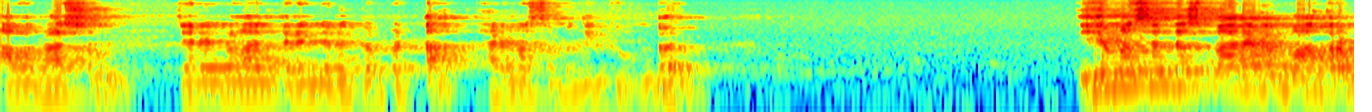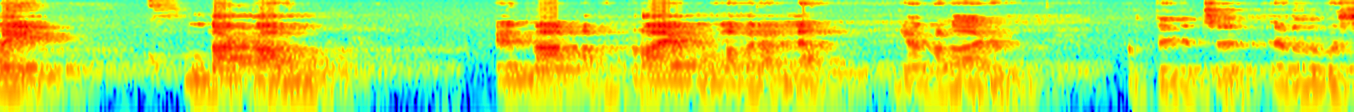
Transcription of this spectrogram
അവകാശം ജനങ്ങളാൽ തിരഞ്ഞെടുക്കപ്പെട്ട ഭരണസമിതിക്കുണ്ട്. ഇ സ്മാരകം മാത്രമേ ഉണ്ടാക്കാവൂ എന്ന അഭിപ്രായമുള്ളവരല്ല ഞങ്ങളാരും. പ്രത്യേകിച്ച് ഇടതുപക്ഷ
